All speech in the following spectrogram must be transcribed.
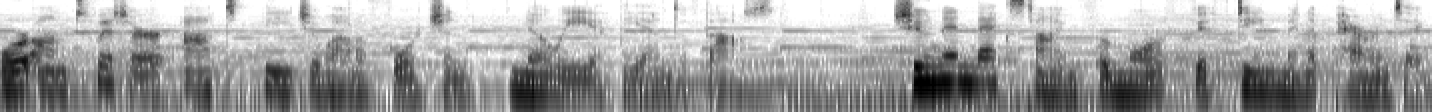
or on Twitter at the Joanna Fortune, no E at the end of that. Tune in next time for more 15 minute parenting.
